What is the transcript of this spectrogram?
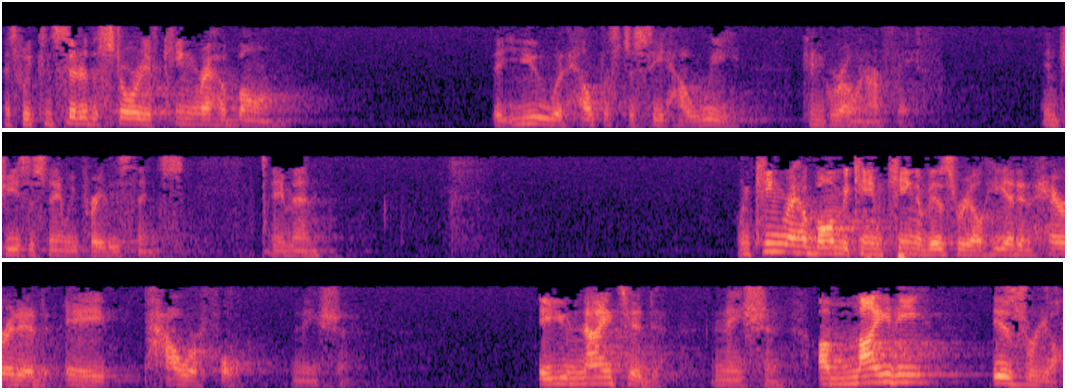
as we consider the story of King Rehoboam, that you would help us to see how we can grow in our faith. In Jesus' name we pray these things. Amen. When King Rehoboam became king of Israel, he had inherited a powerful nation, a united nation, a mighty Israel.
